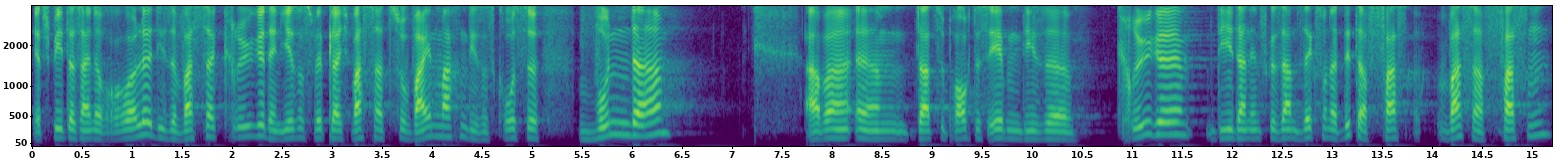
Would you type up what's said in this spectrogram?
Jetzt spielt das eine Rolle, diese Wasserkrüge, denn Jesus wird gleich Wasser zu Wein machen, dieses große Wunder. Aber ähm, dazu braucht es eben diese Krüge, die dann insgesamt 600 Liter Fass, Wasser fassen.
